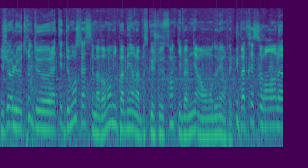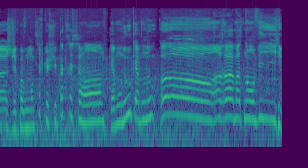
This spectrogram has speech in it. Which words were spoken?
Je, le truc de la tête de monstre, là, ça m'a vraiment mis pas bien, là, parce que je sens qu'il va venir à un moment donné, en fait. Je suis pas très serein, là, je vais pas vous mentir que je suis pas très serein. Calmons-nous, calmons-nous. Oh Un rat maintenant en vie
